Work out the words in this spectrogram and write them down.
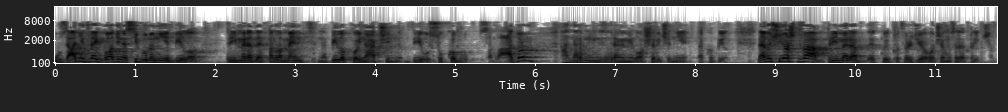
u zadnjih dve godine sigurno nije bilo primjera da je parlament na bilo koji način bio u sukobu sa vladom, a naravno ni za vreme Miloševića nije tako bilo. Najveći još dva primjera koji potvrđuju ovo o čemu sada pričam.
